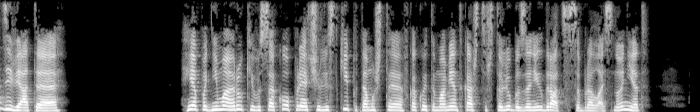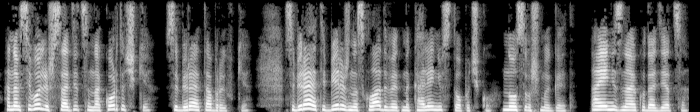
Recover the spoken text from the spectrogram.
девятая. Я поднимаю руки высоко, прячу листки, потому что в какой-то момент кажется, что Люба за них драться собралась, но нет. Она всего лишь садится на корточки, собирает обрывки. Собирает и бережно складывает на колени в стопочку, носом шмыгает. А я не знаю, куда деться.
